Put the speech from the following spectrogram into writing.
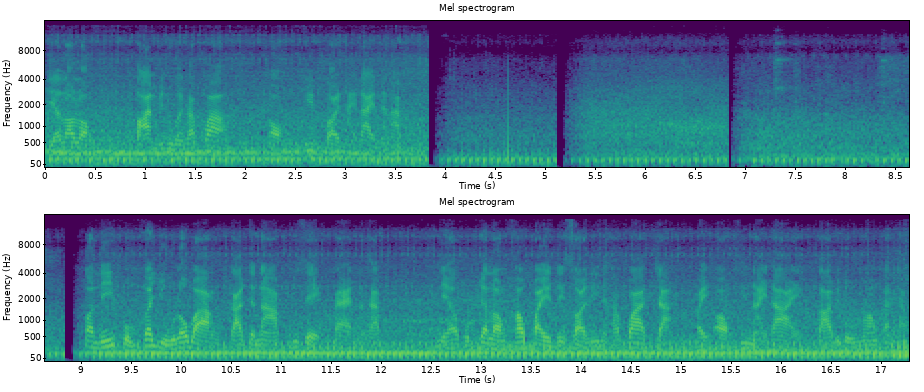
เดี๋ยวเราลองามไปดูกันครับว่าออกที่ซอยไหนได้นะครับตอนนี้ผมก็อยู่ระหว่างการจนาพิเศษก8นะครับ เดี๋ยวผมจะลองเข้าไปในซอยนี้นะครับ ว่าจะไปออกที่ไหนได้ ตามไปดูพร้อมกันครับ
